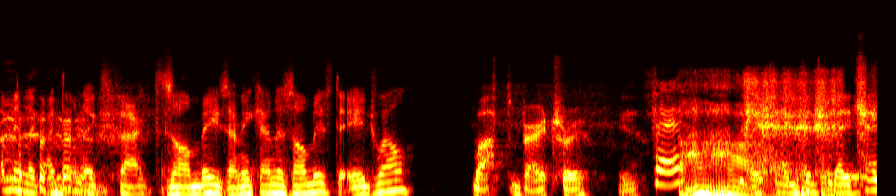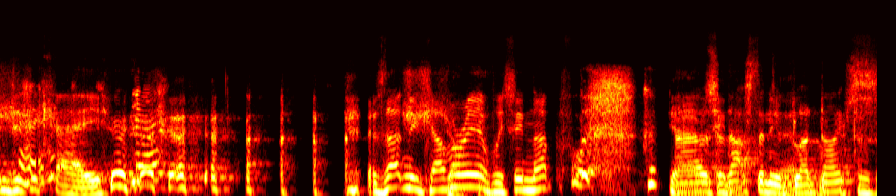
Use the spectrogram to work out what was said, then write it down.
I mean, like, I don't expect zombies, any kind of zombies, to age well. well, very true. Yeah. Fair. They ah, tend to, they tend to decay. Is that new cavalry? Have we seen that before? yeah, Uh, so that's that, the new uh, Blood Knights.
